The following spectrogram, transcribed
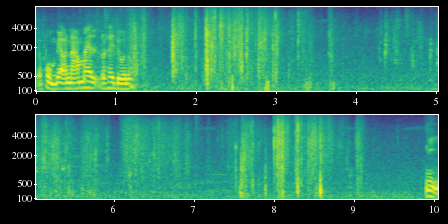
เดี๋ยวผมไปเอาน้ำให้ลดให้ดูนะนี่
